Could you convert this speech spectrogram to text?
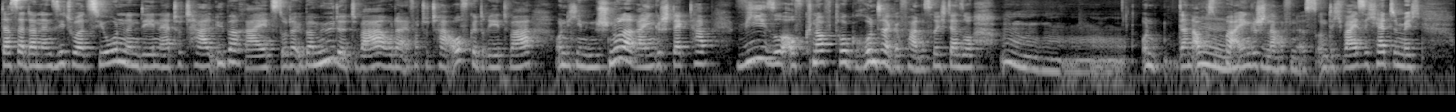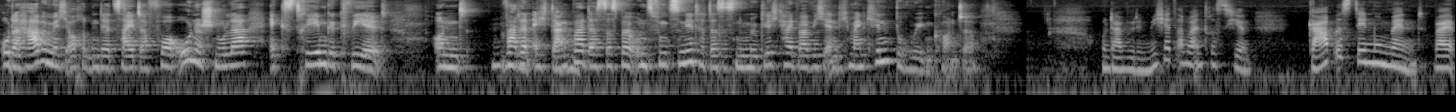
dass er dann in Situationen, in denen er total überreizt oder übermüdet war oder einfach total aufgedreht war und ich in den Schnuller reingesteckt habe, wie so auf Knopfdruck runtergefahren ist. Richtig dann so und dann auch super eingeschlafen ist. Und ich weiß, ich hätte mich oder habe mich auch in der Zeit davor ohne Schnuller extrem gequält. Und war dann echt dankbar, dass das bei uns funktioniert hat, dass es eine Möglichkeit war, wie ich endlich mein Kind beruhigen konnte. Und da würde mich jetzt aber interessieren, gab es den Moment, weil,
